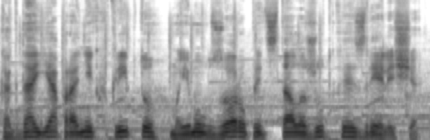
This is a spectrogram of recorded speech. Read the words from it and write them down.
Когда я проник в крипту, моему взору предстало жуткое зрелище —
